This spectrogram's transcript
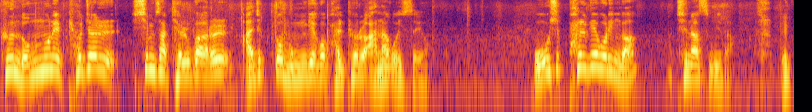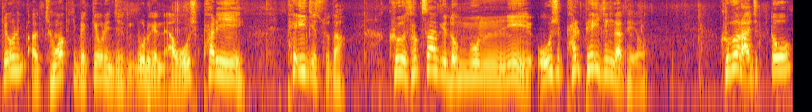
그 논문의 표절 심사 결과를 아직도 뭉개고 발표를 안 하고 있어요. 58개월인가 지났습니다. 몇 개월인? 아, 정확히 몇 개월인지 모르겠네. 아, 58이 페이지 수다. 그 석사학위 논문이 58페이지인가 돼요. 그걸 아직도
